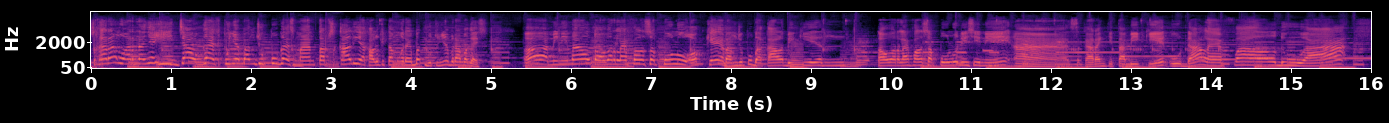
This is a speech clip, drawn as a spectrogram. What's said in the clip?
sekarang warnanya hijau guys. Punya Bang Cupu guys. Mantap sekali ya. Kalau kita mau rebet butuhnya berapa guys? Oh, minimal tower level 10. Oke, Bang Jupu bakal bikin tower level 10 di sini. Nah, sekarang kita bikin udah level 2.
